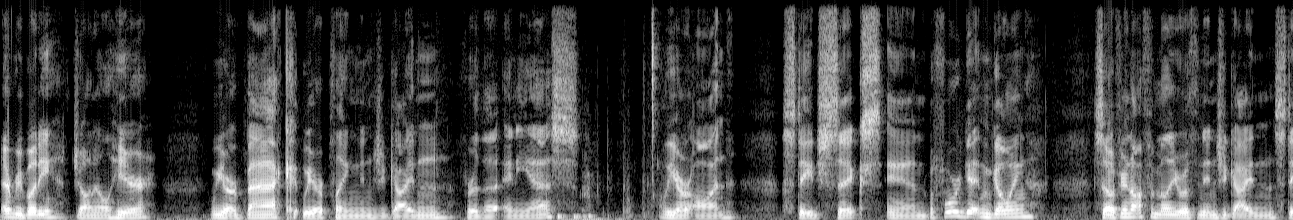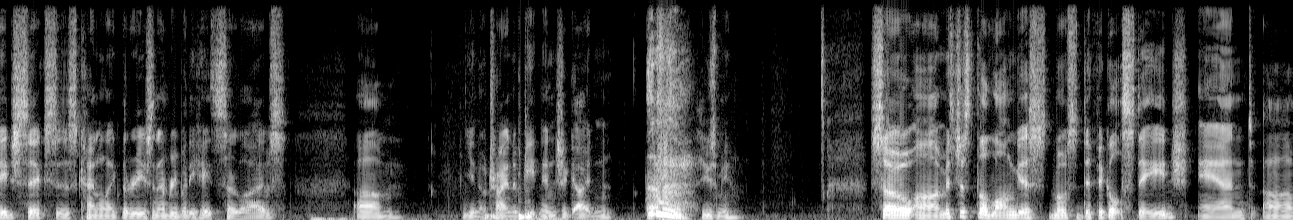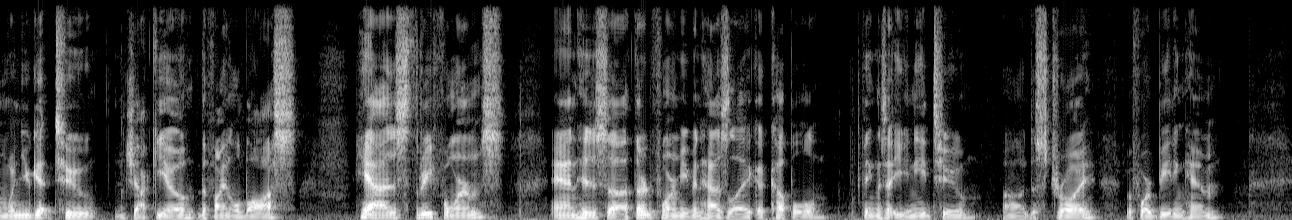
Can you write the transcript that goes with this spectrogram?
everybody, JonEl here. We are back. We are playing Ninja Gaiden for the NES. We are on stage 6 and before getting going, so if you're not familiar with Ninja Gaiden, stage 6 is kind of like the reason everybody hates their lives. Um, you know, trying to beat Ninja Gaiden. Excuse me. So um, it's just the longest, most difficult stage, and um, when you get to Jaquio, the final boss, he has three forms, and his uh, third form even has like a couple things that you need to uh, destroy before beating him.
